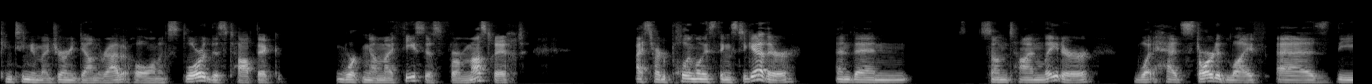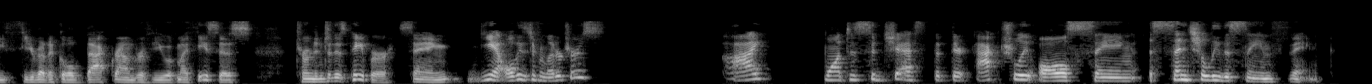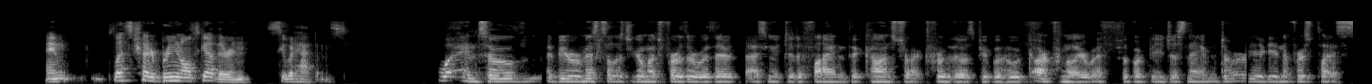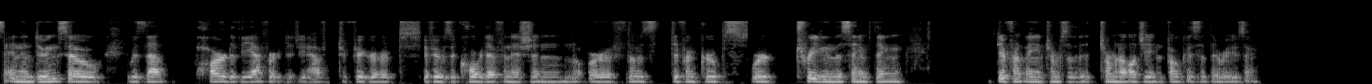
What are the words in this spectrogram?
continued my journey down the rabbit hole and explored this topic, working on my thesis for Maastricht, I started pulling all these things together. And then sometime later, what had started life as the theoretical background review of my thesis turned into this paper saying, yeah, all these different literatures, I want to suggest that they're actually all saying essentially the same thing. And let's try to bring it all together and see what happens. Well, and so I'd be remiss to let you go much further without asking you to define the construct for those people who aren't familiar with the book that you just named or the idea in the first place. And in doing so, was that part of the effort? Did you have to figure out if it was a core definition or if those different groups were treating the same thing differently in terms of the terminology and focus that they were using?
